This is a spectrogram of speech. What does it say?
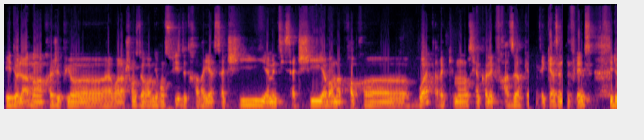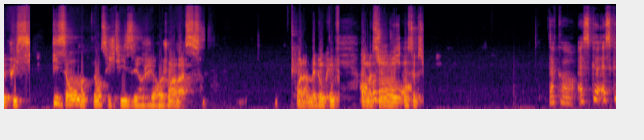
Et de là, ben, après, j'ai pu euh, avoir la chance de revenir en Suisse, de travailler à Sachi, MNC Sachi, avoir ma propre euh, boîte avec mon ancien collègue Fraser qui était Gaz Influence. Et depuis six ans maintenant, si j'utilise, j'ai rejoint Avas. Voilà, mais donc une formation en conception. D'accord. Est-ce que, est-ce que,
